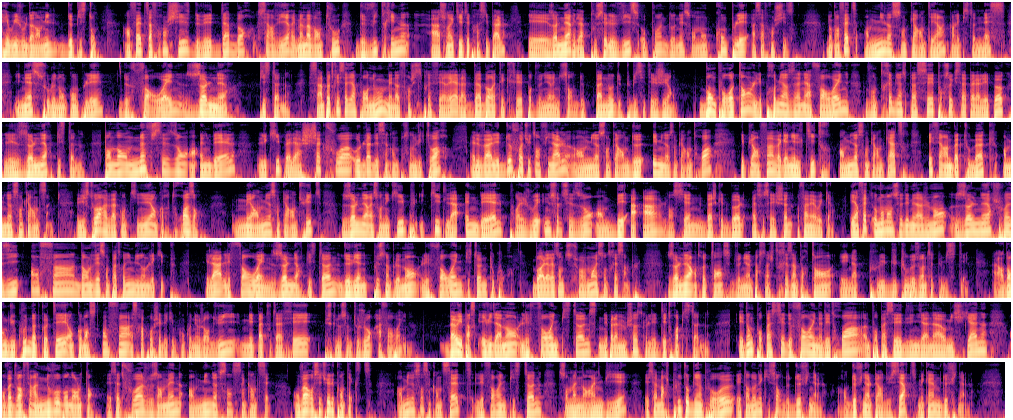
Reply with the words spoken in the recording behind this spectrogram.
et oui je vous le donne en mille, de pistons. En fait, sa franchise devait d'abord servir, et même avant tout, de vitrine à son activité principale. Et Zollner, il a poussé le vice au point de donner son nom complet à sa franchise. Donc en fait, en 1941, quand les Pistons naissent, ils naissent sous le nom complet de Fort Wayne Zollner Piston. C'est un peu triste à dire pour nous, mais notre franchise préférée, elle a d'abord été créée pour devenir une sorte de panneau de publicité géant. Bon, pour autant, les premières années à Fort Wayne vont très bien se passer pour ceux qui s'appellent à l'époque les Zollner Pistons. Pendant 9 saisons en NBL, l'équipe elle est à chaque fois au-delà des 50% de victoires. Elle va aller deux fois de suite en finale, en 1942 et 1943, et puis enfin va gagner le titre en 1944 et faire un back-to-back en 1945. L'histoire elle va continuer encore 3 ans. Mais en 1948, Zollner et son équipe quittent la NBL pour aller jouer une seule saison en BAA, l'ancienne Basketball Association of America. Et en fait, au moment de ce déménagement, Zollner choisit enfin d'enlever son patronyme du nom de l'équipe. Et là, les Fort Wayne Zollner Pistons deviennent plus simplement les Fort Wayne Pistons tout court. Bon, les raisons de ce changement, elles sont très simples. Zollner, entre-temps, c'est devenu un personnage très important et il n'a plus du tout besoin de cette publicité. Alors donc du coup, de notre côté, on commence enfin à se rapprocher de l'équipe qu'on connaît aujourd'hui, mais pas tout à fait, puisque nous sommes toujours à Fort Wayne. Bah oui, parce qu'évidemment, les Fort Wayne Pistons n'est pas la même chose que les Detroit Pistons. Et donc pour passer de Fort Wayne à Détroit, pour passer de l'Indiana au Michigan, on va devoir faire un nouveau bond dans le temps. Et cette fois, je vous emmène en 1957. On va resituer le contexte. En 1957, les Fort Wayne Pistons sont maintenant en NBA, et ça marche plutôt bien pour eux, étant donné qu'ils sortent de deux finales. Alors deux finales perdues certes, mais quand même deux finales.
